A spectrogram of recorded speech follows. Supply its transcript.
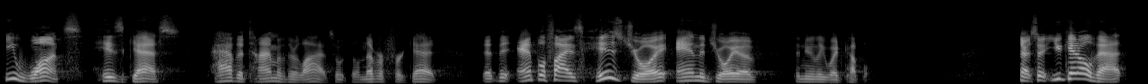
he wants his guests to have the time of their lives. They'll never forget. That it amplifies his joy and the joy of the newlywed couple. All right, so you get all that,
